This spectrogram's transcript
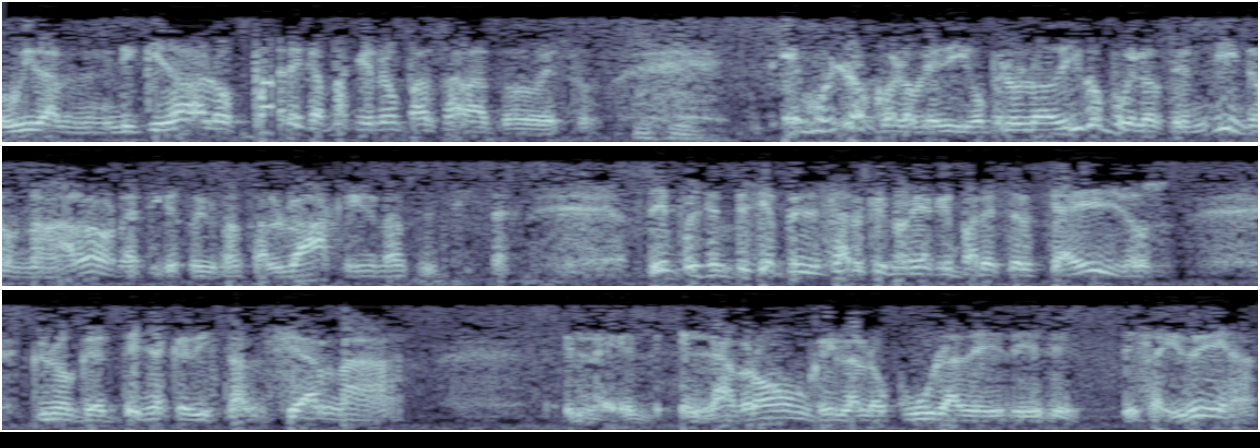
hubieran liquidado a los padres, capaz que no pasaba todo eso. Es muy loco lo que digo, pero lo digo porque lo sentí, no marrón, así que soy una salvaje y una asesina. Después empecé a pensar que no había que parecerse a ellos, que uno que tenía que distanciar la, la bronca y la locura de esa idea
